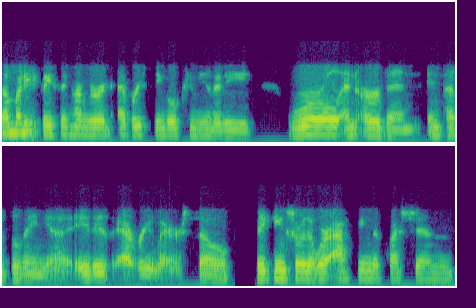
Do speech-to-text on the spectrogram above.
somebody facing hunger in every single community, rural and urban in Pennsylvania. It is everywhere. So making sure that we're asking the questions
